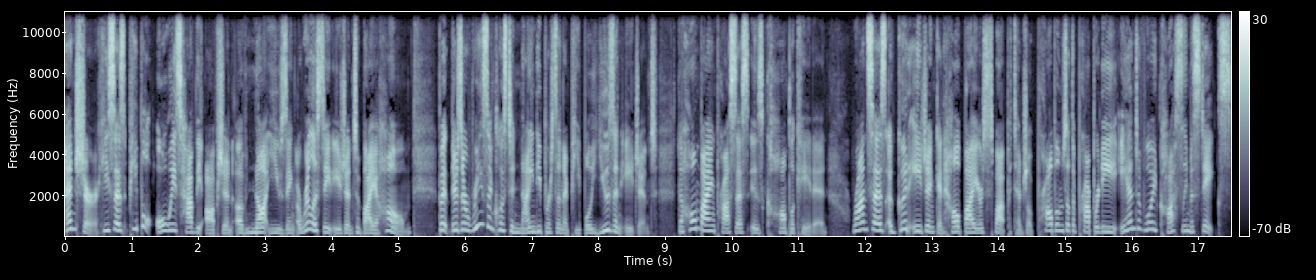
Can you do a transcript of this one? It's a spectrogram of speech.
And sure, he says people always have the option of not using a real estate agent to buy a home. But there's a reason close to 90% of people use an agent. The home buying process is complicated. Ron says a good agent can help buyers spot potential problems with the property and avoid costly mistakes.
